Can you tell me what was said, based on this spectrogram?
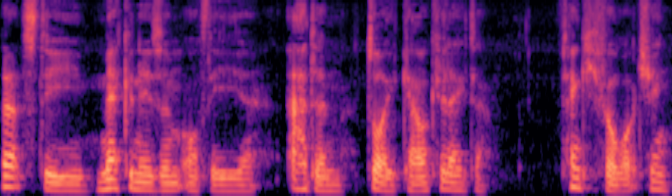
That's the mechanism of the uh, Adam toy calculator. Thank you for watching.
